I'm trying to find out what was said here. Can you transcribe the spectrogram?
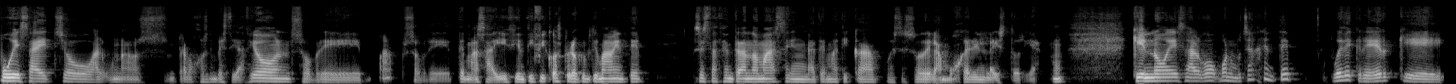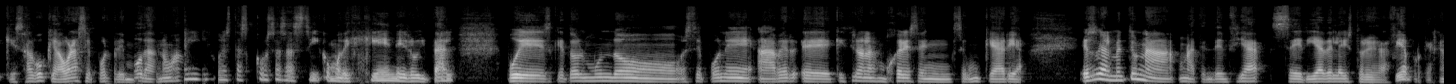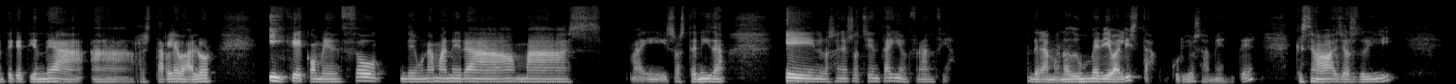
pues ha hecho algunos trabajos de investigación sobre, bueno, sobre temas ahí científicos, pero que últimamente se está centrando más en la temática, pues eso, de la mujer en la historia. Que no es algo, bueno, mucha gente puede creer que, es algo que ahora se pone de moda, ¿no? Hay con estas cosas así como de género y tal, pues que todo el mundo se pone a ver eh, qué hicieron las mujeres en según qué área es realmente una, una, tendencia seria de la historiografía, porque hay gente que tiende a, a, restarle valor y que comenzó de una manera más ahí, sostenida en los años 80 y en Francia, de la mano de un medievalista, curiosamente, que se llamaba Georges Dury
